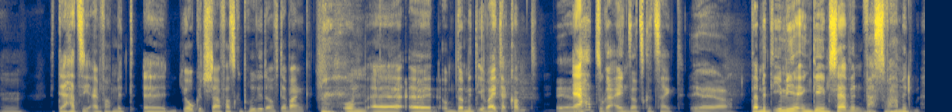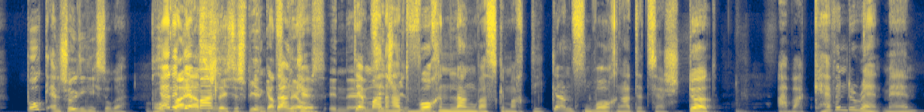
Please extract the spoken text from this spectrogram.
Mhm. Der hat sich einfach mit äh, Jokic da fast geprügelt auf der Bank, um, äh, äh, um damit ihr weiterkommt. Ja. Er hat sogar einen Satz gezeigt. ja, ja. Damit ihr mir in Game 7, was war mit Book, entschuldige ich sogar. Brook Ja, ne, war der erstes Mann- schlechtes Spiel in ganz Danke. Playoffs. In, äh, Der Mann hat Spielen. wochenlang was gemacht. Die ganzen Wochen hat er zerstört. Aber Kevin Durant, man,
